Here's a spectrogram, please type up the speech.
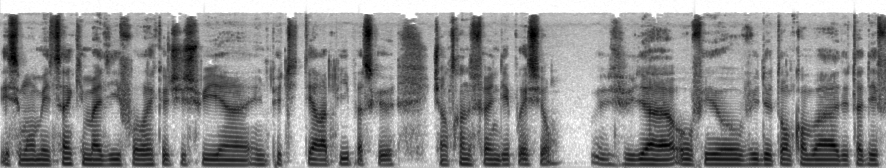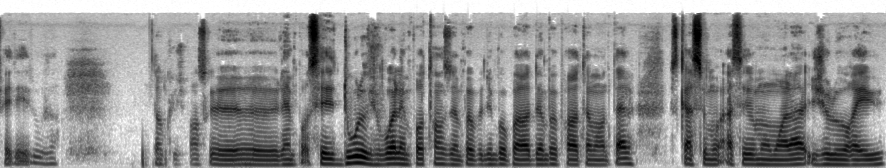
Et c'est mon médecin qui m'a dit, il faudrait que tu suives une petite thérapie parce que tu es en train de faire une dépression, vu au, vu de ton combat, de ta défaite et tout ça. Donc, je pense que euh, c'est d'où je vois l'importance d'un peu, préparateur mental, parce qu'à ce, à ce moment-là, je l'aurais eu.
